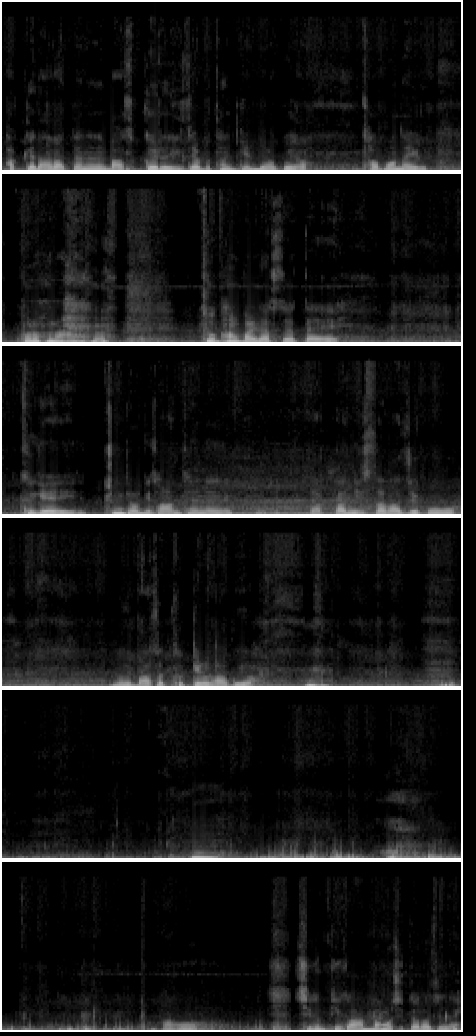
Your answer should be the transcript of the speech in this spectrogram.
밖에 나갈 때는 마스크를 이제부터는 끼려고요. 저번에 코로나 두 번 걸렸을 때 그게 충격이 저한테는 약간 있어가지고 마스크 끼려고요. 어, 지금 비가 한 방울씩 떨어지네.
